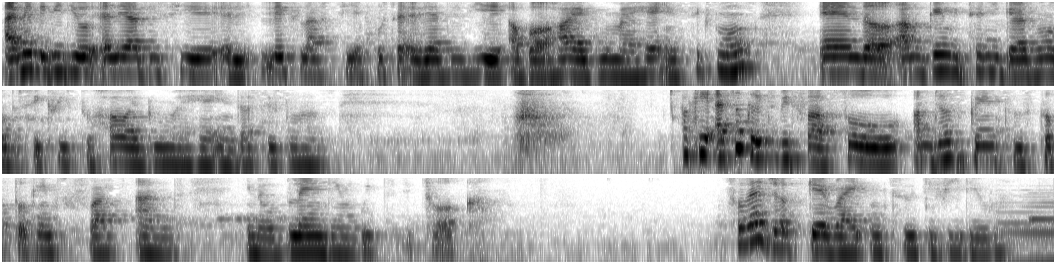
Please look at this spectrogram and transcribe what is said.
I made a video earlier this year, late last year, posted earlier this year about how I grew my hair in six months. And uh, I'm going to tell you guys one of the secrets to how I grew my hair in that six months. okay, I talk a little bit fast, so I'm just going to stop talking too fast and, you know, blending with the talk. So let's just get right into the video.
